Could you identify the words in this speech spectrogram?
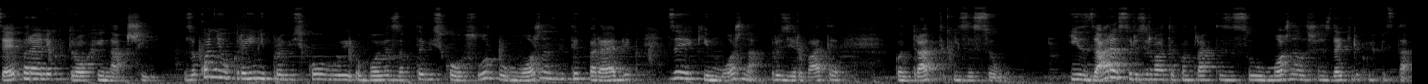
цей перелік трохи інакший. В законі України про військовий обов'язок та військову службу можна знайти перелік, за яким можна розірвати контракт із ЗСУ. І зараз розірвати контракти ЗСУ можна лише з декількох підстав.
